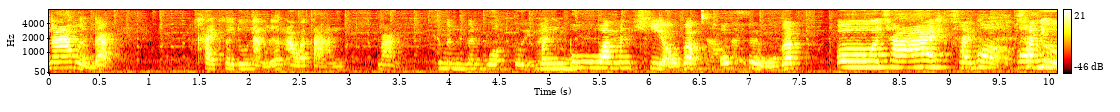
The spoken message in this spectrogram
หน้าเหมือนแบบ ใครเคยดูหนังเรื่องอวตารบ้าง คือมันมันบวมตุยไหมันบวมมันเขียวแบบใช่โอ้โหแบบ โอ้ยใช่ใช่ฉันพอพฉันอยู่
